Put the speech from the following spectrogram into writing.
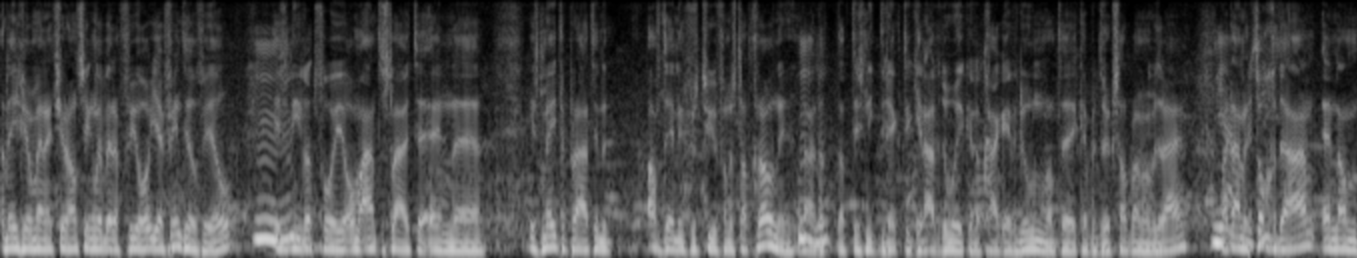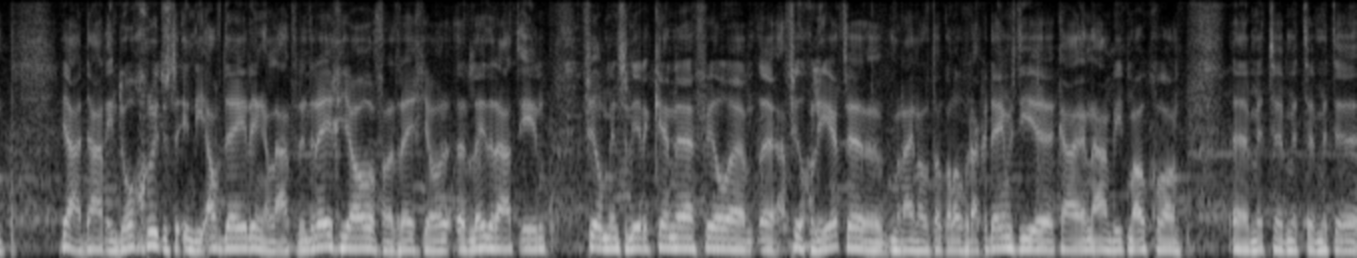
regiomanager Hans Inglenberg van joh, jij vindt heel veel. Is het niet wat voor je om aan te sluiten en eh is mee te praten in het afdelingsbestuur van de stad Groningen? Mhm. Nou, dat, dat is niet direct, dat je, nou dat doe ik en dat ga ik even doen, want eh, ik heb het druk zat bij mijn bedrijf. maar uiteindelijk precies. toch gedaan en dan ja, daarin doorgegroeid. Dus in die afdeling en later in de regio. Van het regio het ledenraad in. Veel mensen leren kennen. Veel, eh, eh, veel geleerd. Eh, Marijn had het ook al over de academies die eh, KN aanbiedt. Maar ook gewoon eh, met, eh, met, eh, met de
